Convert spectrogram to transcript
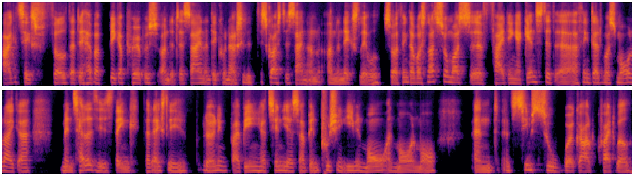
architects felt that they have a bigger purpose on the design and they could actually discuss design on, on the next level. So I think that was not so much uh, fighting against it. Uh, I think that was more like a mentality thing that actually learning by being here 10 years, I've been pushing even more and more and more. And it seems to work out quite well.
